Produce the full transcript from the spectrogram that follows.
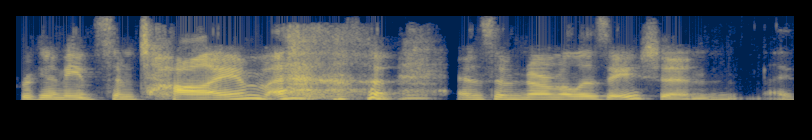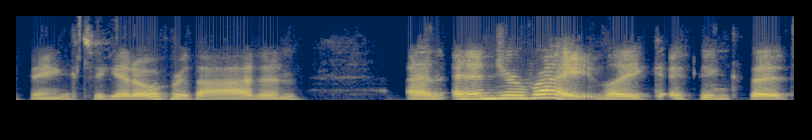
we're gonna need some time and some normalization, I think, to get over that. And and and you're right. Like I think that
